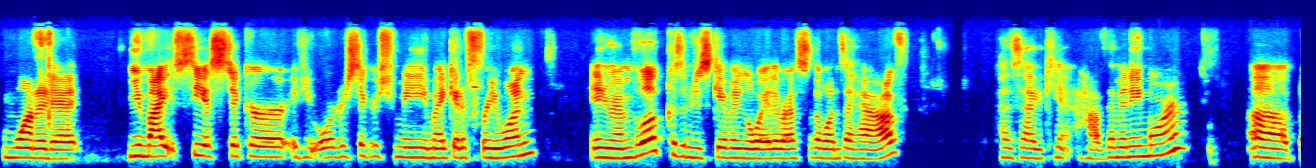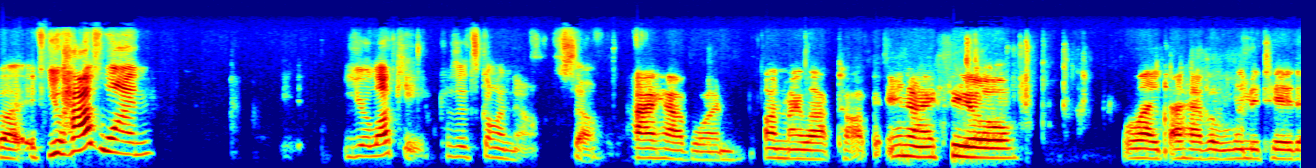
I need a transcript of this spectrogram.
wanted it. You might see a sticker if you order stickers from me. You might get a free one in your envelope because I'm just giving away the rest of the ones I have because I can't have them anymore. Uh, but if you have one, you're lucky because it's gone now. So I have one on my laptop, and I feel like I have a limited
